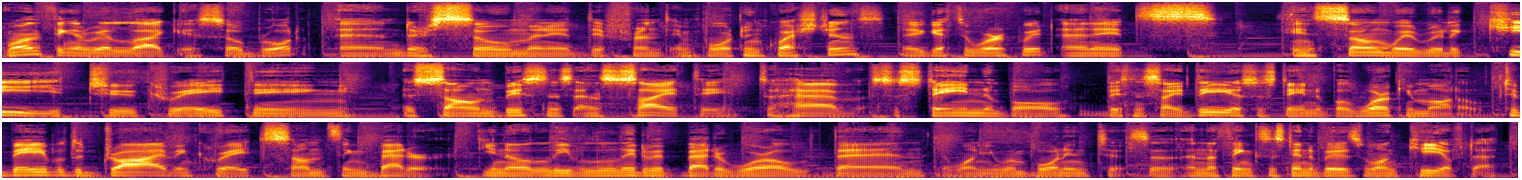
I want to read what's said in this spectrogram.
One thing I really like is so broad, and there's so many different important questions that you get to work with, and it's in some way really key to creating a sound business and society to have sustainable business idea, sustainable working model, to be able to drive and create something better, you know, leave a little bit better world than the one you were born into. So, and I think sustainability is one key of that.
